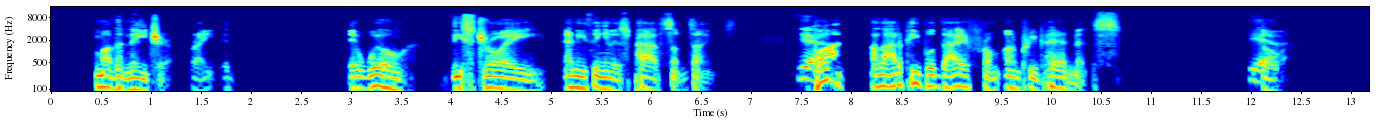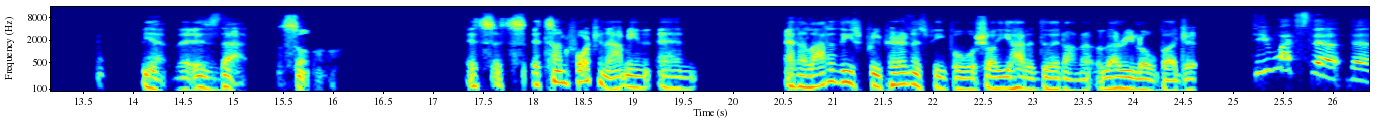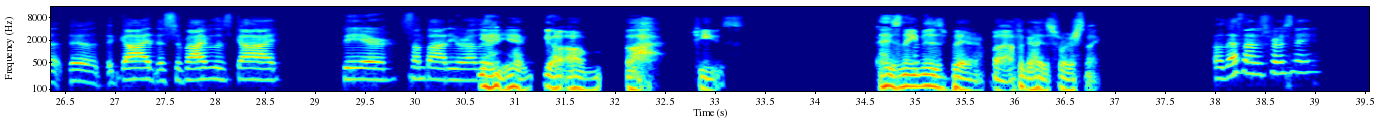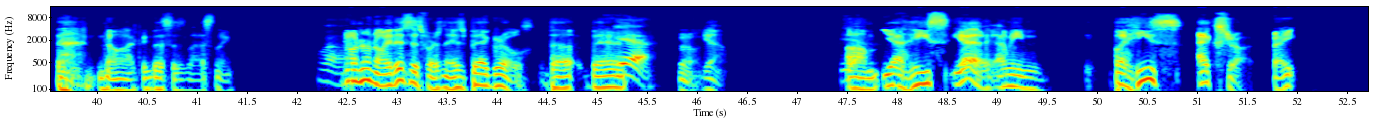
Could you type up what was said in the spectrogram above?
mother nature, right? It, it will destroy anything in his path sometimes. yeah. But a lot of people die from unpreparedness. yeah. yeah there is that so it's it's it's unfortunate i mean and and a lot of these preparedness people will show you how to do it on a very low budget Do you watch the the the the guy, the survivalist guy, Bear, somebody or other? yeah yeah yeah um ah, jeez his name is bear but i forgot his first name Oh, that's not his first name? no i think that's his last name Well no no no it is his first name it's bear grylls the bear yeah. Yeah Yeah. Um, yeah, he's yeah. I mean, but he's extra, right?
